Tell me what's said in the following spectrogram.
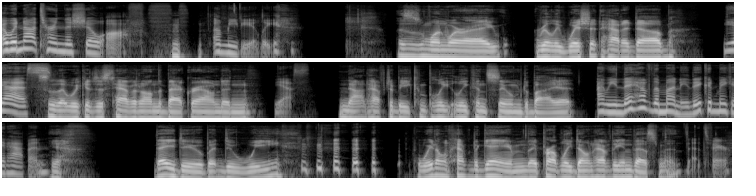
I would not turn this show off immediately. This is one where I really wish it had a dub Yes. so that we could just have it on the background and yes. not have to be completely consumed by it. I mean, they have the money. They could make it happen. Yeah. They do, but do we? we don't have the game. They probably don't have the investment. That's fair.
